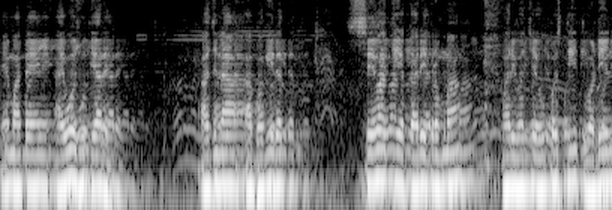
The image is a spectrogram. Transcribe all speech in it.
એ માટે અહીં આવ્યો છું ત્યારે. આજના આ ભગીરથ સેવાકીય કાર્યક્રમમાં મારી વચ્ચે ઉપસ્થિત વડીલ,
